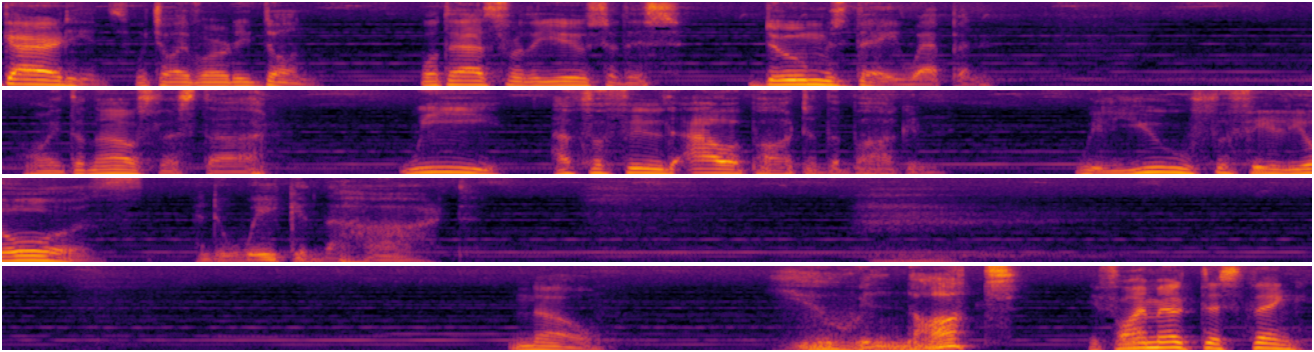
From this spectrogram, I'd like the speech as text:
guardians, which I've already done. But as for the use of this doomsday weapon, I don't know, Slistar. We have fulfilled our part of the bargain. Will you fulfill yours and awaken the heart? No. You will not? If I melt this thing,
